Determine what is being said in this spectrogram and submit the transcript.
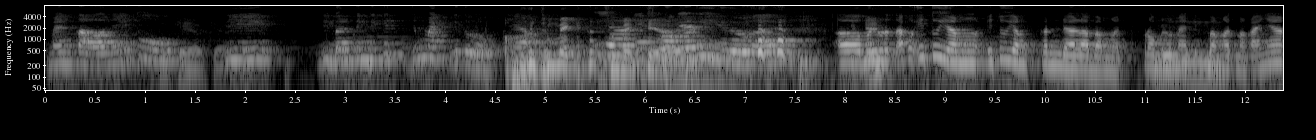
mentalnya itu oke oke di oke. dibanting dikit jemek gitu loh. Oh Kayak, jemek iya jemek ya strawberry gitu kan. Eh, Oke. menurut aku itu yang itu yang kendala banget problematik Hmm. banget. Makanya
